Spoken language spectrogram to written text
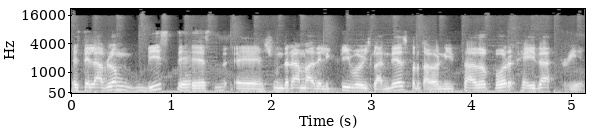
Estela Blomqvist es, es un drama delictivo islandés protagonizado por Heida Reed.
